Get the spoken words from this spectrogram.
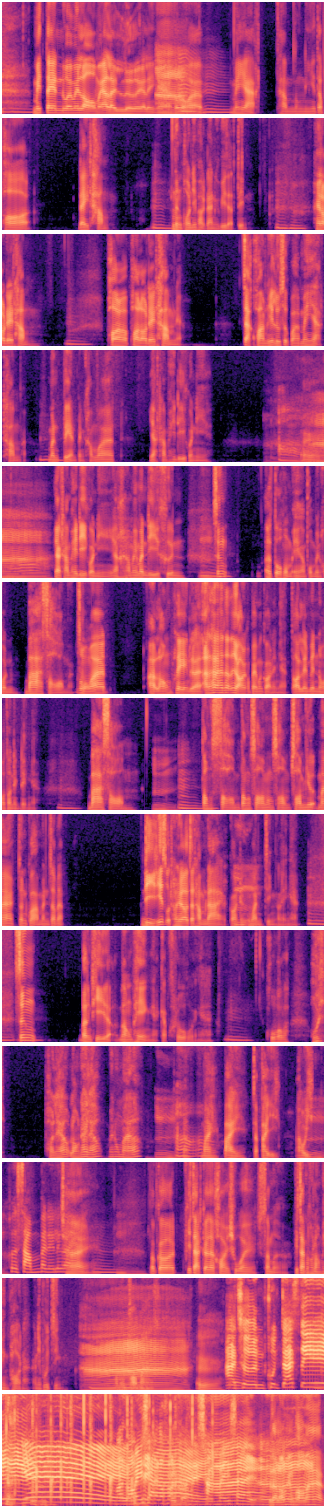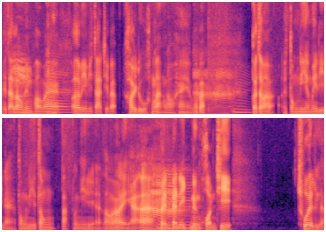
ไม่เต้นด้วยไม่ร้องไม่อะไรเลยอะไรอย่างเงี้ยอ่าก็แบบว่าอืมไม่อยากทำตรงนี้ แต่พอได้ทำอืมหนึ่งคนที่ผลักดันคือพี่จัดตินอืมให้เราได้ทำอืมพอพอเราได้ทำเนี่ย จากความที่รู้สึกว่าไม่อยากทำอะอืมมันเปลี่ยนเป็นคำว่า อยากทำให้ดีกว่านี้อ๋อเอออยากทำให้ดีกว่านี้อยากทำให้มันดีขึ้นอืมซึ่งเออตัวผมเองอะผมเป็นคนบ้าซ้อมอะสมมติว่าอะร้องเพลงหรืออะถ้าถ้าถ้าย้อนกลับไปเมื่อก่อนอย่างเงี้ยตอนเล่นเปียโนตอนเด็กๆเนี่ยอืมบ้าซ้อมอืมอืมต้องซ้อมต้องซ้อมต้องซ้อมซ้อมเยอะมาก จนกว่ามันจะแบบ ดีที่สุดเท่าที่เราจะทำได้ก่อนถึงอืมวันจริงอะไรเงี้ยอืมซึ่ง บางทีร้องเพลงเนี่ยกับครูอย่างเงี้ยอืมครูบอกว่าหุยพอแล้วร้องได้แล้วไม่ต้องมาแล้วอืมอ่าไม่ไปจะไปอีก เอาอีกมคือซ้ำไปเรื่อยๆใช่อืมอืมแล้วก็พี่จัดก็จะคอยช่วยเสมอ พี่จัดเป็นคนร้องเพลงเพราะนะอันนี้พูดจริงอ่ามันเพราะมาก เอออะเชิญคุณจัสตินเย้มาร้องเพลงไม่ใช่ให้เราฟังหน่อยไม่ใช่ไม่ใช่เออพี่จัดร้องเพลงเพราะมากพี่จัดร้องเพลงเพราะมากเออก็จะมีพี่จัดที่แบบคอยดูข้างหลังเราให้ว่าแบบอ่าอืมก็จะมาแบบเอ้ยตรงนี้ยังไม่ดีนะ ตรงนี้ต้องปรับตรงนี้ต้องอะไรอย่างเงี้ยอ่าอ่าเป็นเป็นอีกหนึ่งคนที่ช่วยเหลือ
